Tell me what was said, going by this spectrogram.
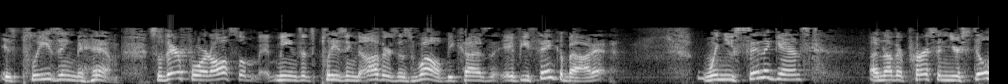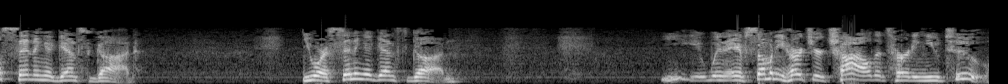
is pleasing to Him. So therefore, it also means it's pleasing to others as well, because if you think about it, when you sin against another person, you're still sinning against God. You are sinning against God. If somebody hurts your child, it's hurting you too.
